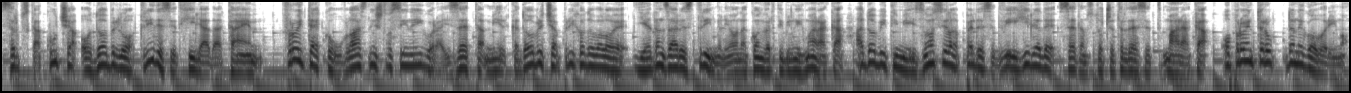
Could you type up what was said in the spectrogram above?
Srpska kuća odobrilo 30.000 km. Frojteko u vlasništvu sina Igora i zeta Mirka Dobrića prihodovalo je 1,3 miliona konvertibilnih maraka, a dobit im je iznosila 52.740 maraka. O Prointeru da ne govorimo.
